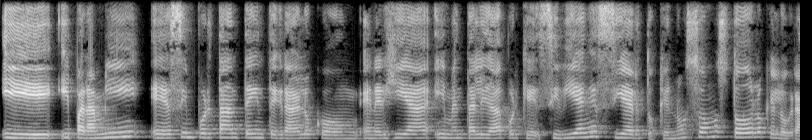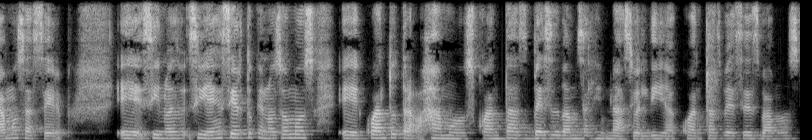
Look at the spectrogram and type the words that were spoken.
y, para mí es importante integrarlo con energía y mentalidad porque si bien es cierto que no somos todo lo que logramos hacer, eh, si bien es cierto que no somos eh, cuánto trabajamos, cuántas veces vamos al gimnasio al día, cuántas veces vamos,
